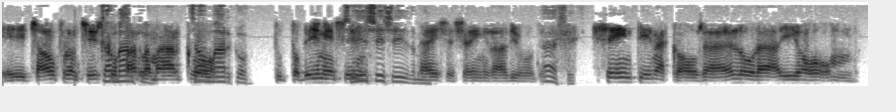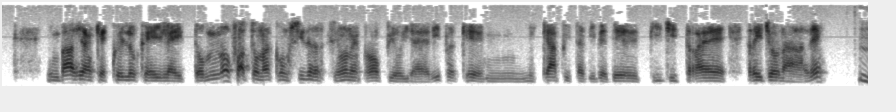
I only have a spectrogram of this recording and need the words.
Eh, ciao Francesco, ciao Marco. parla Marco. Ciao Marco. Tutto bene? Sì, sì, sì. sì eh, se sei in radio. Eh, sì. Senti una cosa, allora io mm, in base anche a quello che hai letto, ho fatto una considerazione proprio ieri perché mm, mi capita di vedere il TG3 regionale mm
